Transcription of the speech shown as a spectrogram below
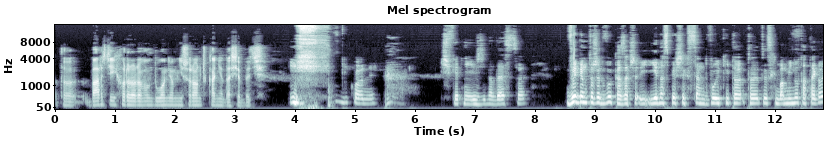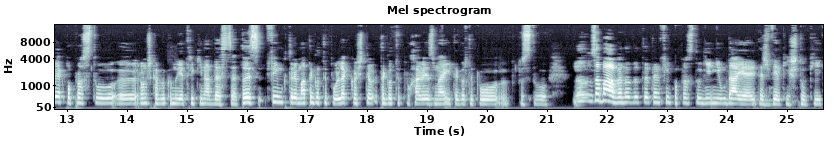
No to bardziej horrorową dłonią niż rączka nie da się być. Dokładnie. Świetnie jeździ na desce. Wybiam to, że dwójka, zaczy... jedna z pierwszych scen dwójki to, to, to jest chyba minuta tego, jak po prostu y, rączka wykonuje triki na desce. To jest film, który ma tego typu lekkość, te, tego typu charyzmę i tego typu y, po prostu no, zabawę. No, to- to, ten film po prostu nie, nie udaje też wielkiej sztuki,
